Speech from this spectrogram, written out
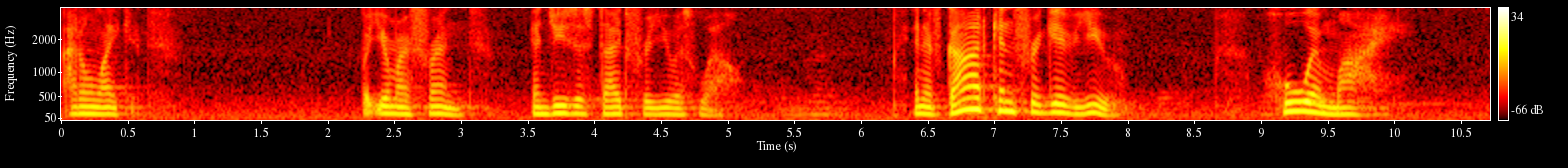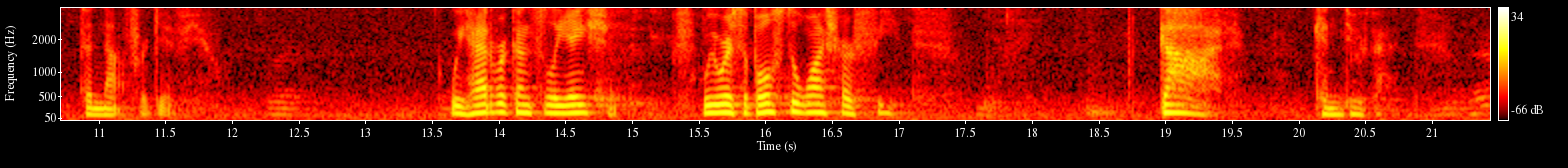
I don't like it. But you're my friend, and Jesus died for you as well. And if God can forgive you, who am I to not forgive you? We had reconciliation. We were supposed to wash our feet. God can do that.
